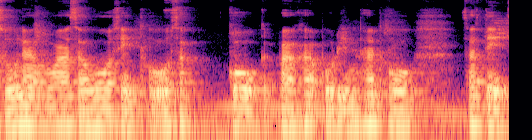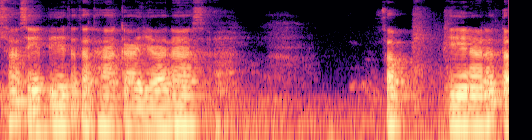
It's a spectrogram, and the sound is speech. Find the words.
สูนังวาสโวเศรษโถสกโกปาคะปุรินทัตโทสติสะเสเตทัตถากายานาสัพเพนานัตตะ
